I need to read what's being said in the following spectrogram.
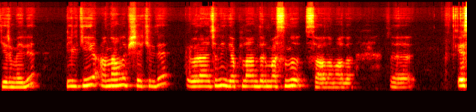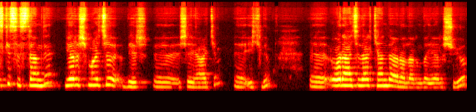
girmeli. Bilgiyi anlamlı bir şekilde öğrencinin yapılandırmasını sağlamalı. E, eski sistemde yarışmacı bir e, şey hakim, e, iklim. E, öğrenciler kendi aralarında yarışıyor.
